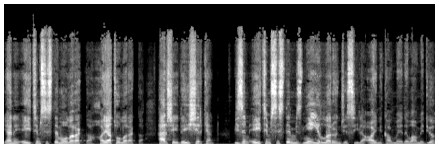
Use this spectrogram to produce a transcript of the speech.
yani eğitim sistemi olarak da hayat olarak da her şey değişirken bizim eğitim sistemimiz niye yıllar öncesiyle aynı kalmaya devam ediyor?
